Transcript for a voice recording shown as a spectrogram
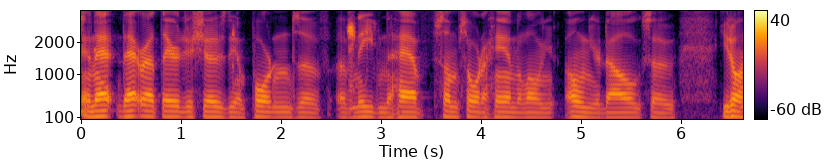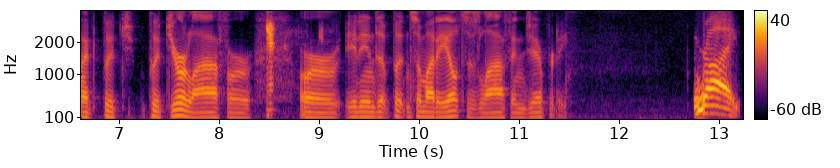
and that that right there just shows the importance of of needing to have some sort of handle on on your dog. So you don't have to put put your life or or it ends up putting somebody else's life in jeopardy. Right.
